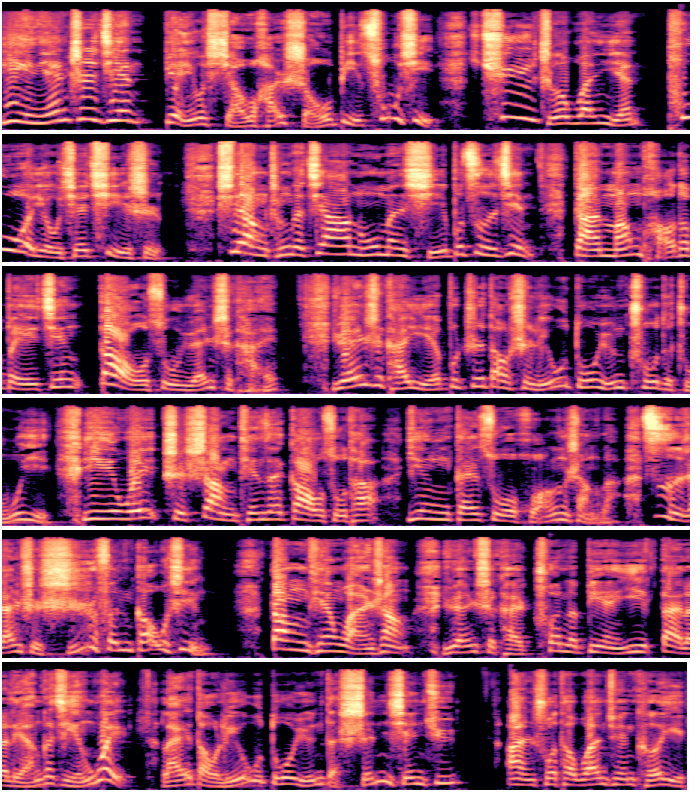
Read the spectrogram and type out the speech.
一年之间便有小孩手臂粗细、曲折蜿蜒，颇有些气势。项城的家奴们喜不自禁，赶忙跑到北京告诉袁世凯。袁世凯也不知道是刘多云出的主意，以为是上天在告诉他应该做皇上了，自然是十分高兴。当天晚上，袁世凯穿了便衣，带了两个警卫，来到刘多云的神仙居。按说他完全可以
